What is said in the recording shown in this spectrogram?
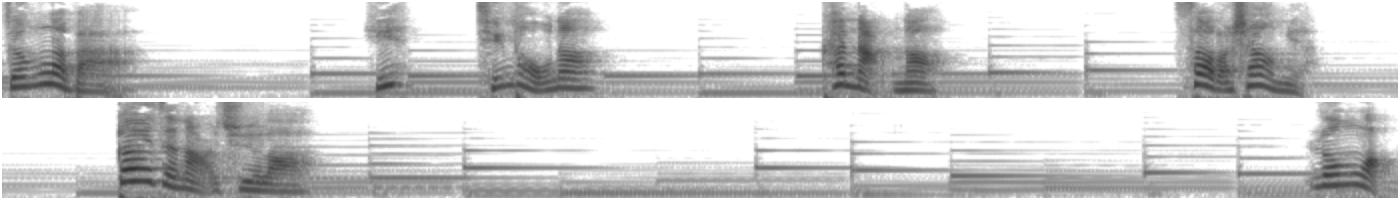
扔了吧？咦，情头呢？看哪儿呢？扫把上面，该在哪儿去了？扔了。”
